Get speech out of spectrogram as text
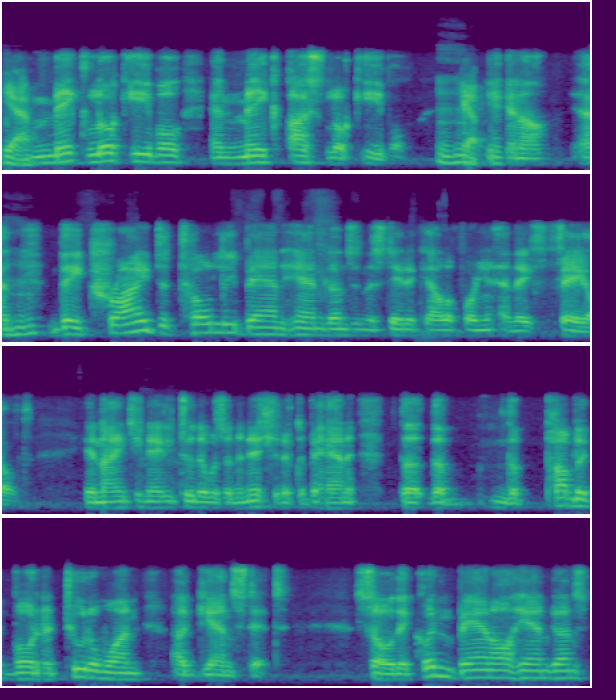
Yeah. make look evil, and make us look evil Yep. you know uh, they tried to totally ban handguns in the state of california and they failed. In 1982 there was an initiative to ban it. The the the public voted two to one against it. So they couldn't ban all handguns.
